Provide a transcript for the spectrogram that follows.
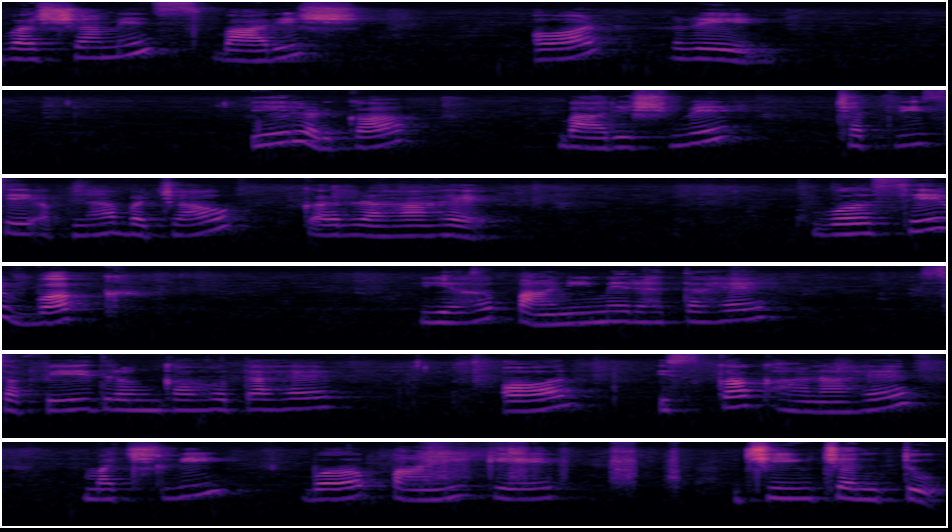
वर्षा मीन्स बारिश और रेन ये लड़का बारिश में छतरी से अपना बचाव कर रहा है। व से वक। यह पानी में रहता है, सफ़ेद रंग का होता है और इसका खाना है मछली व पानी के जीव जंतु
